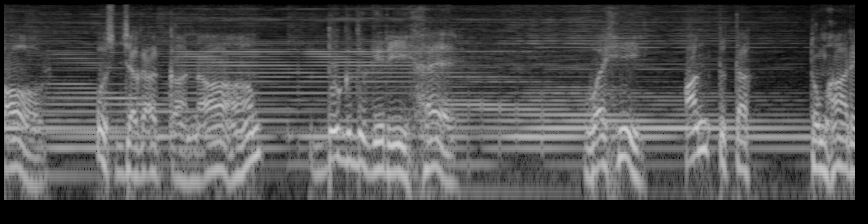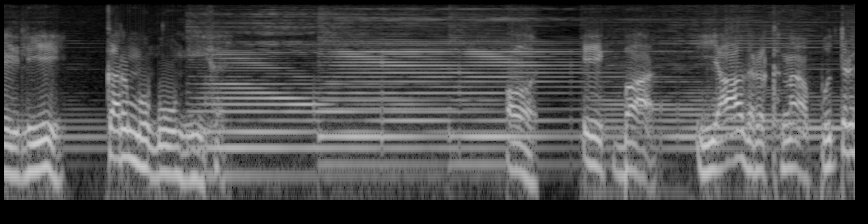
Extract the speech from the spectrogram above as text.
और उस जगह का नाम दुग्धगिरी है। वही अंत तक तुम्हारे लिए कर्म भूमि है। और एक बात याद रखना पुत्र,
